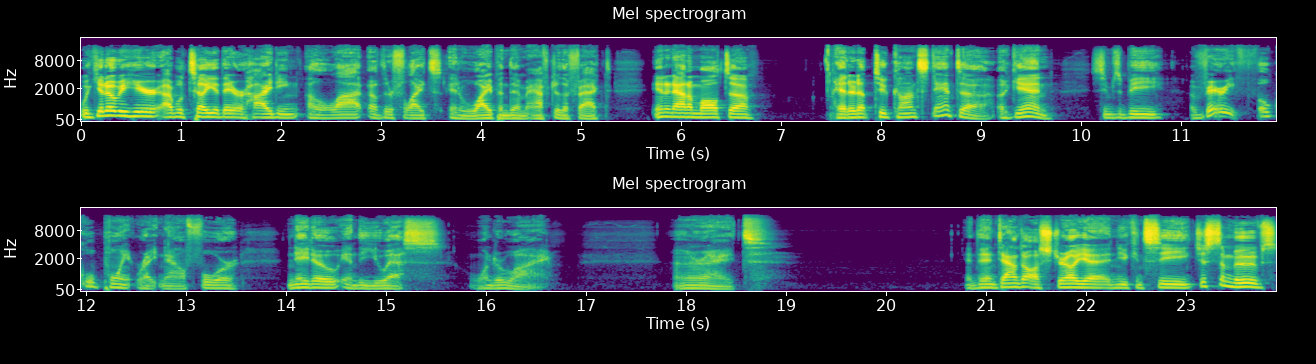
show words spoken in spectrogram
We get over here, I will tell you they are hiding a lot of their flights and wiping them after the fact. In and out of Malta, headed up to Constanta. Again, seems to be a very focal point right now for NATO and the US. Wonder why. All right. And then down to Australia, and you can see just some moves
